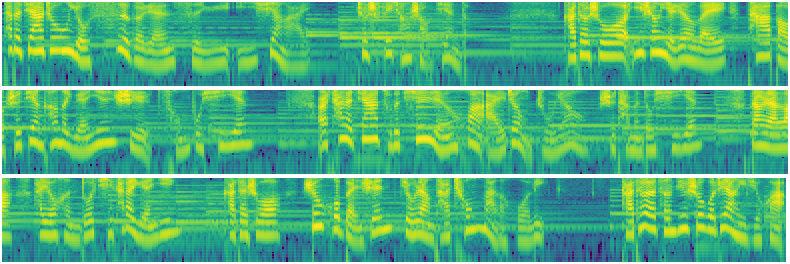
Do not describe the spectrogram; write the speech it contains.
他的家中有四个人死于胰腺癌，这是非常少见的。”卡特说：“医生也认为他保持健康的原因是从不吸烟，而他的家族的亲人患癌症主要是他们都吸烟。”当然了，还有很多其他的原因。卡特说：“生活本身就让他充满了活力。”卡特曾经说过这样一句话：“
